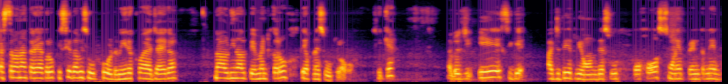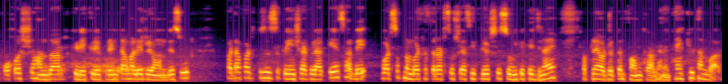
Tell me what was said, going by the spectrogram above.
ਇਸ ਤਰ੍ਹਾਂ ਨਾ ਕਰਿਆ ਕਰੋ, ਕਿਸੇ ਦਾ ਵੀ ਸੂਟ ਹੋਲਡ ਨਹੀਂ ਰਖਵਾਇਆ ਜਾਏਗਾ। ਨਾਲ ਦੀ ਨਾਲ ਪੇਮੈਂਟ ਕਰੋ ਤੇ ਆਪਣੇ ਸੂਟ ਲਓ। ਠੀਕ ਹੈ? ਹੈਲੋ ਜੀ, ਇਹ ਸੀਗੇ ਅੱਜ ਦੇ ਰਿਓਨ ਦੇ ਸੂਟ। ਬਹੁਤ ਸੋਹਣੇ ਪ੍ਰਿੰਟ ਨੇ, ਬਹੁਤ ਸ਼ਾਨਦਾਰ ਖਿੜੇ ਖਿੜੇ ਪ੍ਰਿੰਟਾਂ ਵਾਲੇ ਰਿਓਨ ਦੇ ਸੂਟ। ਫਟਾਫਟ ਤੁਸੀਂ ਸਕਰੀਨਸ਼ਾਟ ਲੈ ਕੇ ਸਾਡੇ WhatsApp ਨੰਬਰ 78886 ਤੇ ਭੇਜਣਾ ਹੈ। ਆਪਣੇ ਆਰਡਰ ਕਨਫਰਮ ਕਰਾ ਲੈਣੇ। ਥੈਂਕ ਯੂ ਧੰਨਵਾਦ।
